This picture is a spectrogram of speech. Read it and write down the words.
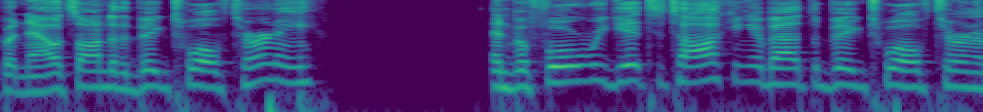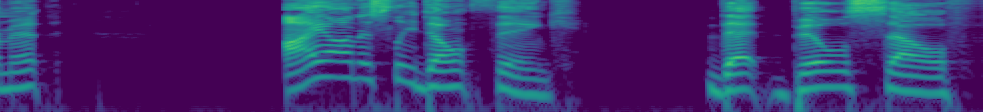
But now it's on to the Big 12 tourney. And before we get to talking about the Big 12 tournament, I honestly don't think that Bill Self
